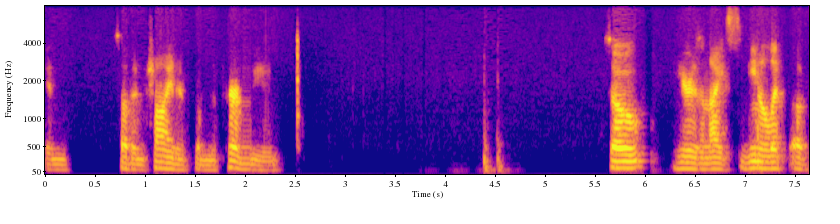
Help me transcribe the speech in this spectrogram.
in southern China from the Permian. So here's a nice xenolith of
